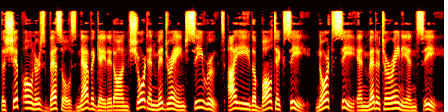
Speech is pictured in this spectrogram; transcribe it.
the ship owners' vessels navigated on short and mid-range sea routes i.e. the Baltic Sea, North Sea and Mediterranean Sea.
